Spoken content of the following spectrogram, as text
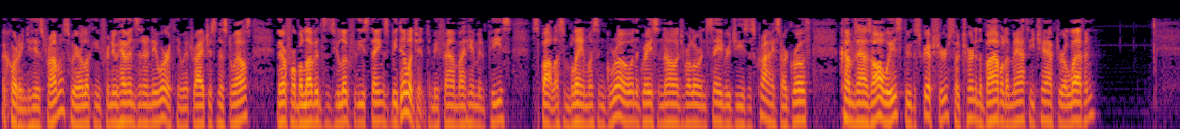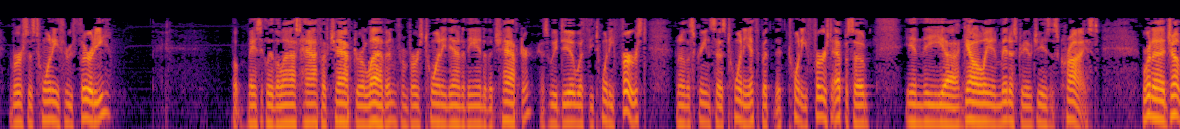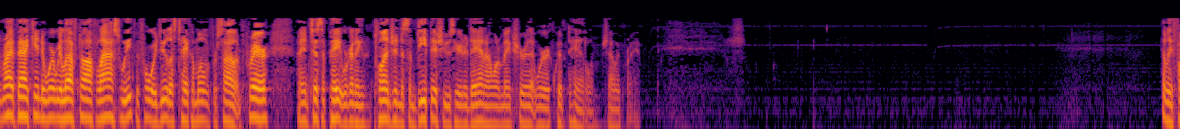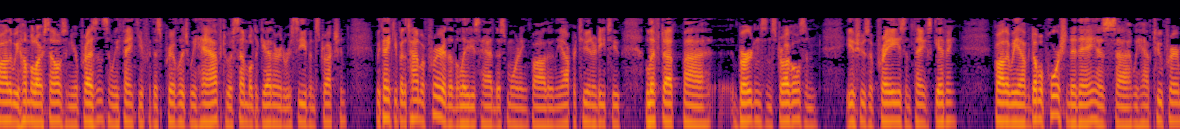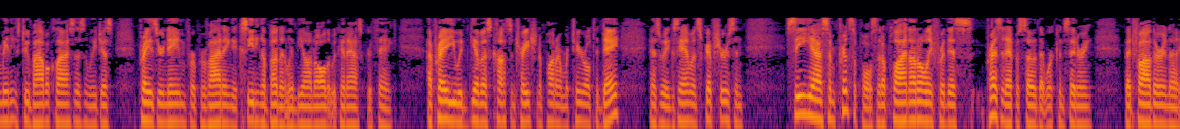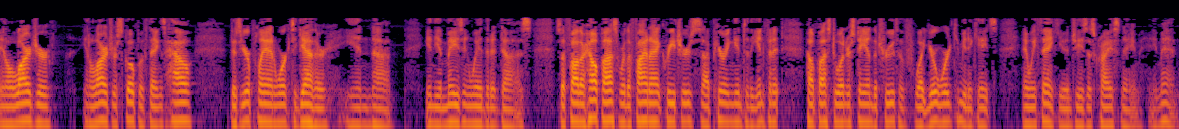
According to his promise, we are looking for new heavens and a new earth in which righteousness dwells. Therefore, beloved, since you look for these things, be diligent to be found by him in peace, spotless and blameless, and grow in the grace and knowledge of our Lord and Savior Jesus Christ. Our growth comes, as always, through the Scriptures. So turn in the Bible to Matthew chapter 11, verses 20 through 30. But basically, the last half of chapter 11, from verse 20 down to the end of the chapter, as we deal with the 21st I know the screen says 20th, but the 21st episode in the uh, Galilean ministry of Jesus Christ. We're going to jump right back into where we left off last week. Before we do, let's take a moment for silent prayer. I anticipate we're going to plunge into some deep issues here today, and I want to make sure that we're equipped to handle them. Shall we pray? Heavenly Father, we humble ourselves in your presence and we thank you for this privilege we have to assemble together and receive instruction. We thank you for the time of prayer that the ladies had this morning, Father, and the opportunity to lift up uh, burdens and struggles and issues of praise and thanksgiving. Father, we have a double portion today as uh, we have two prayer meetings, two Bible classes, and we just praise your name for providing exceeding abundantly beyond all that we could ask or think. I pray you would give us concentration upon our material today as we examine scriptures and see uh, some principles that apply not only for this present episode that we're considering, but Father, in a, in a larger in a larger scope of things, how does your plan work together in uh, in the amazing way that it does? So, Father, help us. We're the finite creatures uh, peering into the infinite. Help us to understand the truth of what your word communicates, and we thank you in Jesus Christ's name. Amen.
